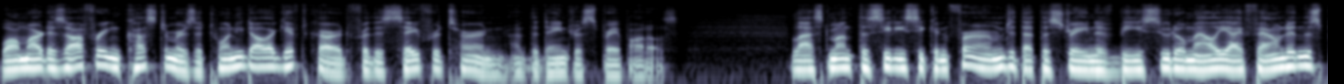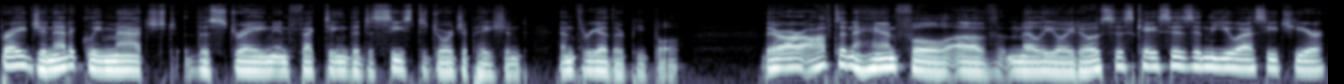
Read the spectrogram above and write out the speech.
Walmart is offering customers a $20 gift card for the safe return of the dangerous spray bottles. Last month, the CDC confirmed that the strain of B. pseudomallei found in the spray genetically matched the strain infecting the deceased Georgia patient and three other people. There are often a handful of melioidosis cases in the U.S. each year,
